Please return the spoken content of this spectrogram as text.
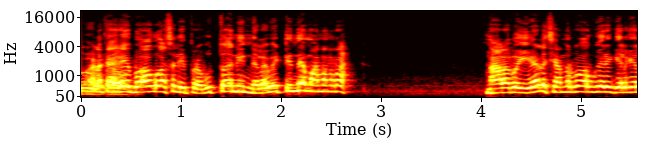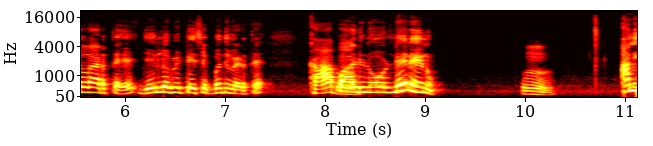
వాళ్ళకి అరే బాబు అసలు ఈ ప్రభుత్వాన్ని నిలబెట్టిందే మనరా నలభై ఏళ్ళ చంద్రబాబు గారి గిలగిల్లాడితే జైల్లో పెట్టేసి ఇబ్బంది పెడితే కాపాడినోడినే నేను. అని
